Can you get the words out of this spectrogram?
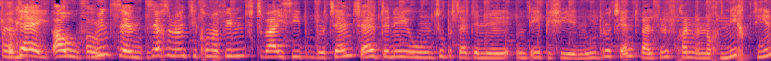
Okay, auf oh. Münzen 96,527%, seltene und super seltene und epische 0%, weil 5 kann man noch nicht ziehen.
